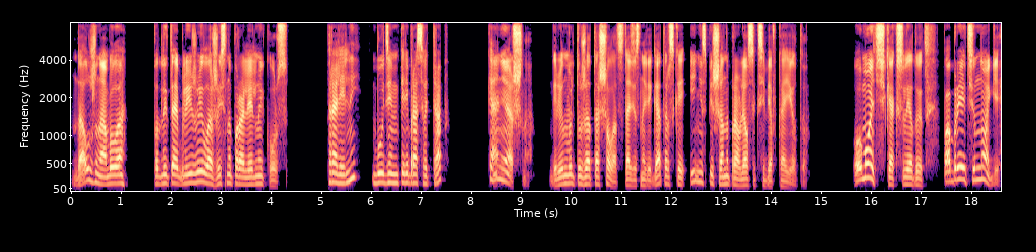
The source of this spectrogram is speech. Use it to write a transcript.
«Должна была. Подлетай ближе и ложись на параллельный курс». «Параллельный? «Будем перебрасывать трап?» «Конечно». Грюнвальд уже отошел от стазис-навигаторской и не спеша направлялся к себе в каюту. «Умойтесь как следует, побрейте ноги.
